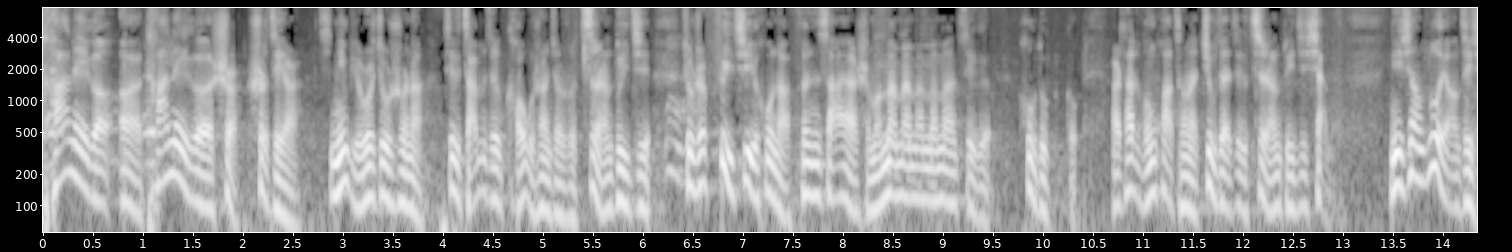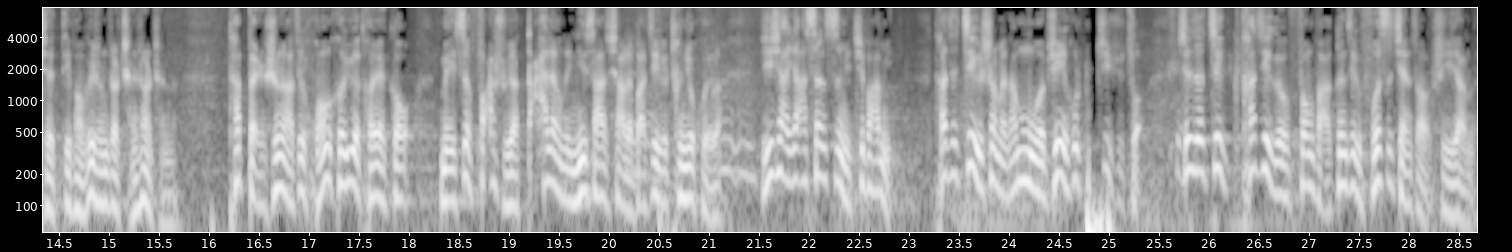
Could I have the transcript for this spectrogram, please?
他那个呃，他那个是是这样。您比如说，就是说呢，这个咱们这个考古上叫做自然堆积，嗯就是废弃以后呢，风沙呀、什么，慢慢慢慢慢这个厚度够，而它的文化层呢就在这个自然堆积下面。你像洛阳这些地方，为什么叫城上城呢？它本身啊，这个黄河越淘越高，每次发水啊，大量的泥沙下来，把这个城就毁了，一下压三四米、七八米。它在这个上面，它抹平以后继续做。现在这它这个方法跟这个佛寺建造是一样的。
